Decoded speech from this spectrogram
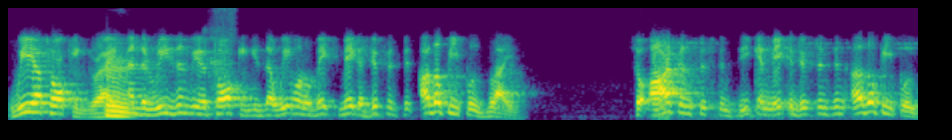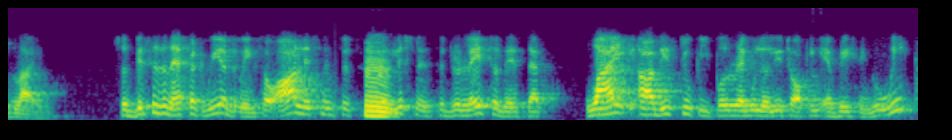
We are talking, right? Mm. And the reason we are talking is that we want to make, make a difference in other people's lives. So our consistency can make a difference in other people's lives. So this is an effort we are doing. So our listeners, to, mm. listeners should relate to this that why are these two people regularly talking every single week?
